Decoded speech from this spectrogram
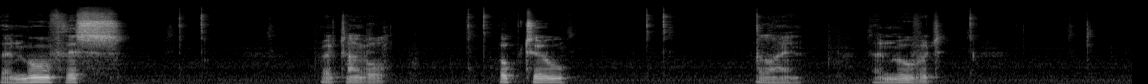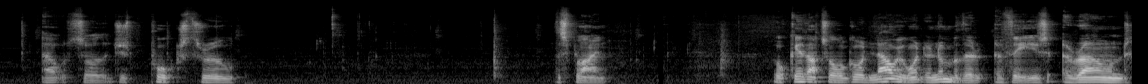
then move this rectangle up to the line and move it out so that just pokes through the spline. Okay, that's all good. Now we want a number of these around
